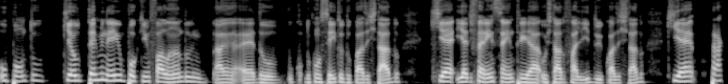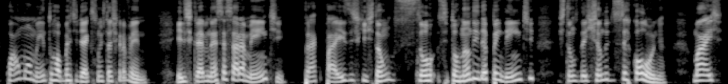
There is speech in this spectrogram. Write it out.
o ponto que eu terminei um pouquinho falando é, do, do conceito do quase-estado, que é e a diferença entre a, o estado falido e o quase-estado, que é para qual momento Robert Jackson está escrevendo. Ele escreve necessariamente para países que estão so, se tornando independentes, estão deixando de ser colônia. Mas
